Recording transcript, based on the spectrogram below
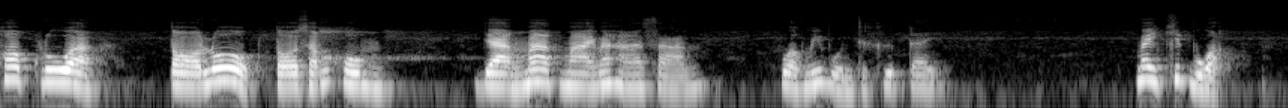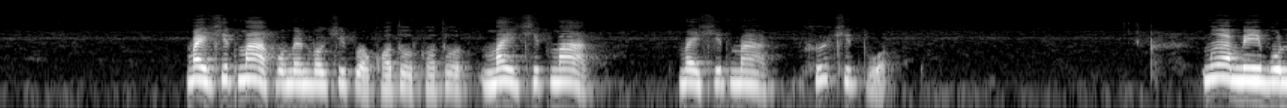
ครอบครัว ต่อโลก ต่อสังคม อย่างมากมายมหาศาล พวกมีบุญจะคิดได้ ไม่คิดบวก ไม่คิดมากบ่แม่นบ่คิดบวกขอโทษขอโทษ ไม่คิดมาก ไม่คิดมาก คือคิดบวก เมื่อมีบุญ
